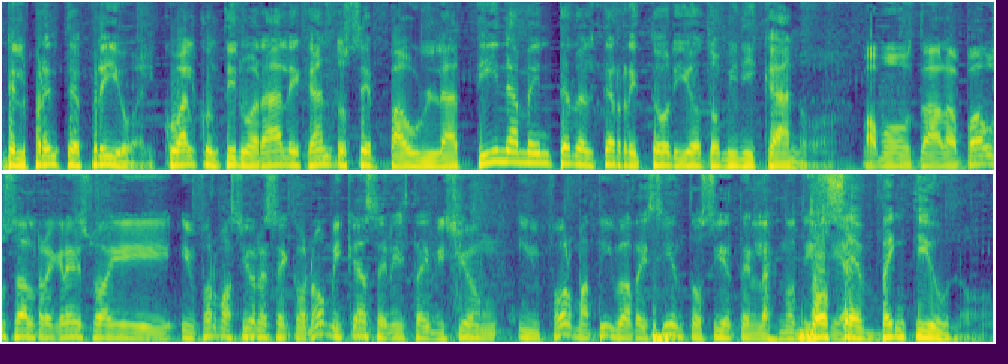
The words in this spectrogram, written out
del Frente Frío, el cual continuará alejándose paulatinamente del territorio dominicano. Vamos a la pausa, al regreso hay informaciones económicas en esta emisión informativa de 107 en las noticias. 1221.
